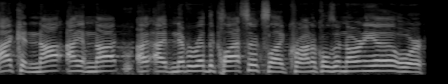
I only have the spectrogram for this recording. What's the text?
I cannot, I am not, I, have never read the classics like Chronicles of Narnia or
